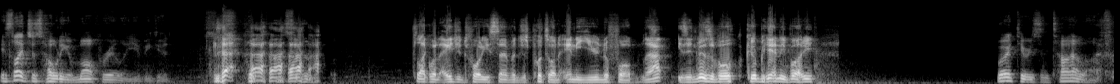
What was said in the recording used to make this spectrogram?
It's like just holding a mop. Really, you'd be good. It's like when Agent 47 just puts on any uniform. Nah, he's invisible. Could be anybody. Worked here his entire life.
